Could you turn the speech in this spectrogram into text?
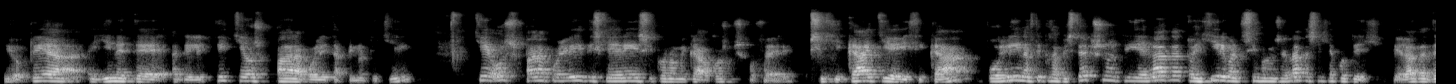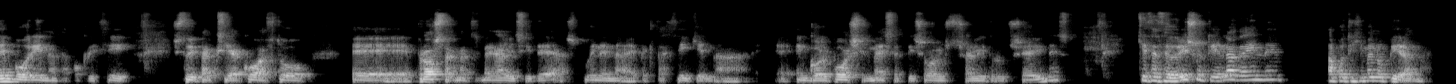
η οποία γίνεται αντιληπτή και ως πάρα πολύ ταπεινωτική και ως πάρα πολύ δυσχερής οικονομικά. Ο κόσμος υποφέρει. Ψυχικά και ηθικά, πολλοί είναι αυτοί που θα πιστέψουν ότι η Ελλάδα, το εγχείρημα της σύγχρονης Ελλάδας έχει αποτύχει. Η Ελλάδα δεν μπορεί να ανταποκριθεί στο υπαρξιακό αυτό ε, πρόσταγμα της μεγάλης ιδέας, που είναι να επεκταθεί και να ε, εγκολπώσει μέσα της όλους τους αλήτρους Έλληνες και θα θεωρήσουν ότι η Ελλάδα είναι αποτυχημένο πείραμα.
